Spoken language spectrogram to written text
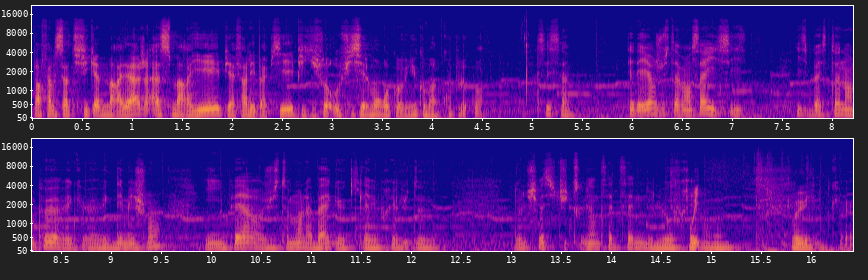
par faire le certificat de mariage, à se marier puis à faire les papiers puis qu'ils soient officiellement reconnus comme un couple quoi. C'est ça. Et d'ailleurs, juste avant ça, il, il- il se bastonne un peu avec, euh, avec des méchants. Et il perd euh, justement la bague qu'il avait prévu de, de. Je sais pas si tu te souviens de cette scène de lui offrir. Oui. Oui. Donc, euh,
